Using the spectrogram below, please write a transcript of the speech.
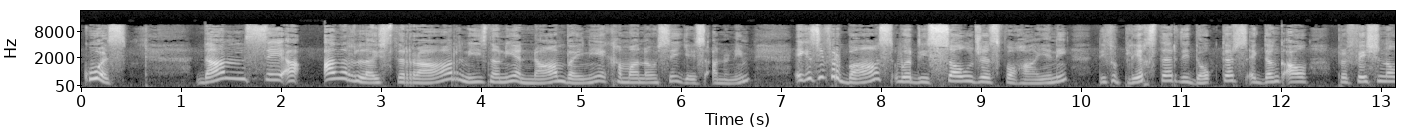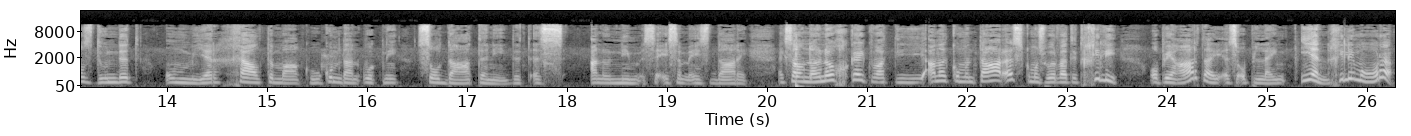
Koos. Dan sê 'n ander luisteraar, hier's nou nie 'n naam by nie, ek gaan maar nou sê jy's anoniem. Ek is nie verbaas oor die soldiers for hire nie, die verpleegster, die dokters, ek dink al professionals doen dit om meer geld te maak. Hoekom dan ook nie soldate nie? Dit is anoniem se SMS daar. Ek sal nou nog kyk wat die ander kommentaar is. Kom ons hoor wat het Gili op die hart. Hy is op lyn 1. Gili môre.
